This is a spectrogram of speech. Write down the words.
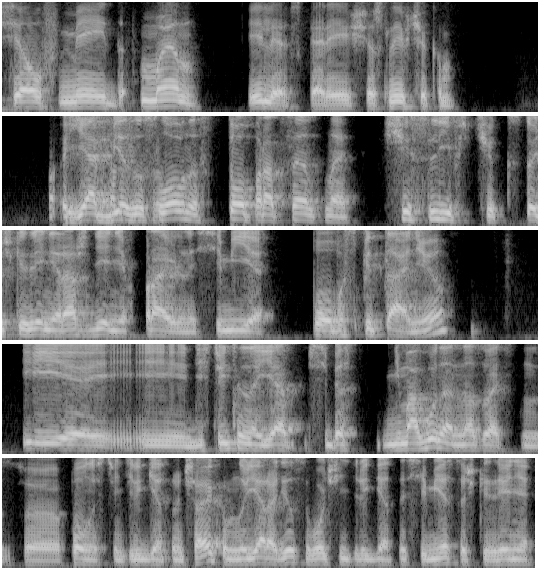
self-made man или, скорее, счастливчиком? Я, безусловно, стопроцентно счастливчик с точки зрения рождения в правильной семье по воспитанию. И, и действительно, я себя не могу, наверное, назвать э, полностью интеллигентным человеком, но я родился в очень интеллигентной семье с точки зрения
